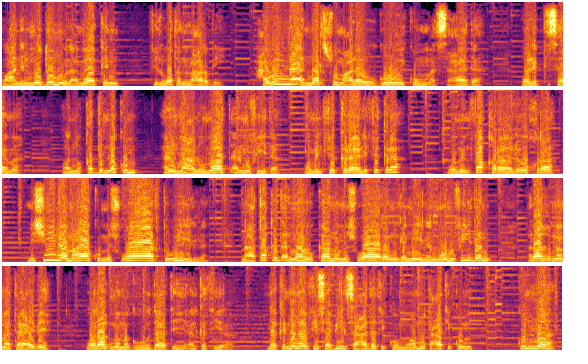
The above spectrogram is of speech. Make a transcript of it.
وعن المدن والأماكن في الوطن العربي. حاولنا أن نرسم على وجوهكم السعادة والابتسامة وأن نقدم لكم المعلومات المفيدة. ومن فكرة لفكرة ومن فقرة لأخرى مشينا معاكم مشوار طويل. نعتقد أنه كان مشوارا جميلا ومفيدا رغم متاعبه ورغم مجهوداته الكثيرة. لكننا في سبيل سعادتكم ومتعتكم كنا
